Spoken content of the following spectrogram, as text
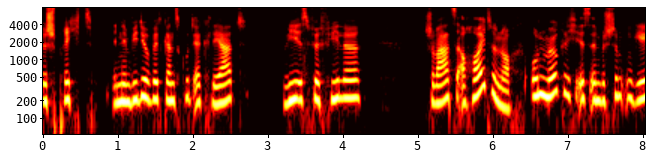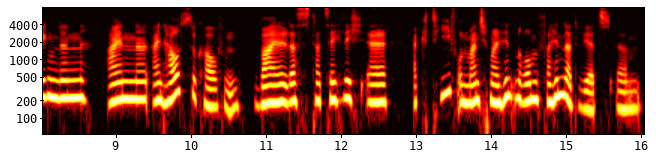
bespricht, in dem Video wird ganz gut erklärt, wie es für viele Schwarze auch heute noch unmöglich ist, in bestimmten Gegenden ein, ein Haus zu kaufen, weil das tatsächlich äh, aktiv und manchmal hintenrum verhindert wird. Ähm,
